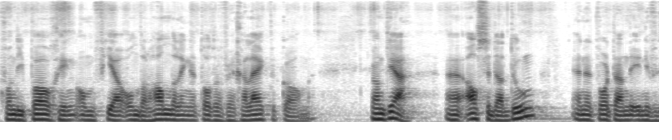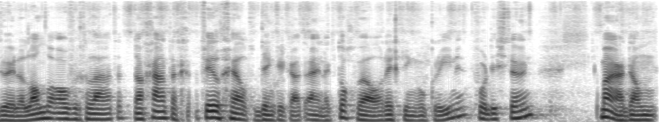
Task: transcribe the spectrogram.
van die poging om via onderhandelingen tot een vergelijk te komen. Want ja, als ze dat doen, en het wordt aan de individuele landen overgelaten, dan gaat er veel geld, denk ik, uiteindelijk toch wel richting Oekraïne voor die steun. Maar dan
